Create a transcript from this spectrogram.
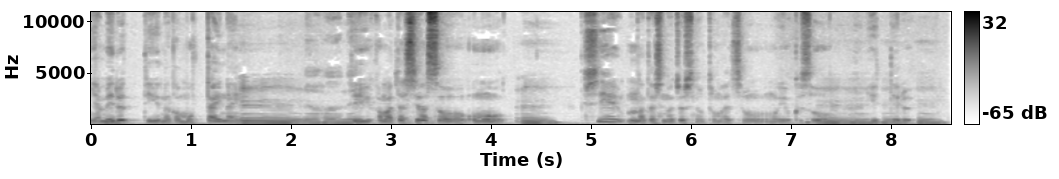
やめるっていうのがもったいないっていうか私はそう思う。ん。うし私の女子の友達もよくそう言ってる。うんうんうん。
